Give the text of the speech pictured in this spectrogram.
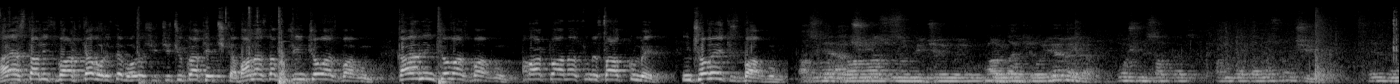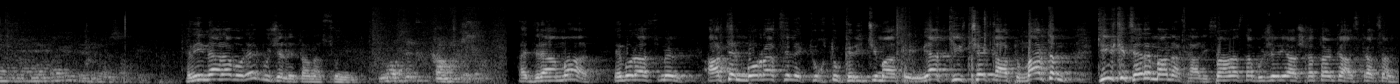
Հայաստանից մարդ կա, որ այստեղ որոշի չճուկա թե չկա։ Բանաստապուժը ինչով է զբաղվում։ Կայանը ինչով է զբաղվում։ Մարդու անասունը սատկում են։ Ինչով եք զբաղվում։ Ասում եմ բանասունը միջև մոտորիալ է, ոչ մի սատկած անկատանասունը չի։ Այս դրամատակը դե դրա սատկի։ Հնարավոր է բուժել այդ անասունին։ Դու ասեք կամ չկա։ Այդ դրա համար, այն որ ասում եմ, արդեն մոռացել եք թուղթու գրիչի մասին, մի հատ գիրք չեք ատում։ Մարդը գիրքը ձերը մանա խալիս։ Անաստաբուժերի աշխատանքը հասկացանք։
